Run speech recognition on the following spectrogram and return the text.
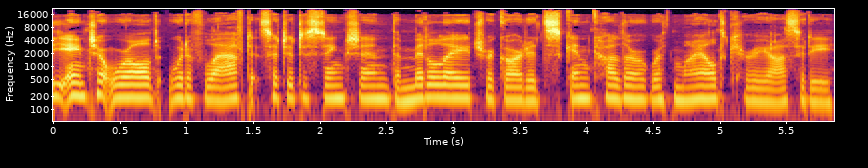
The ancient world would have laughed at such a distinction. The Middle Age regarded skin color with mild curiosity,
